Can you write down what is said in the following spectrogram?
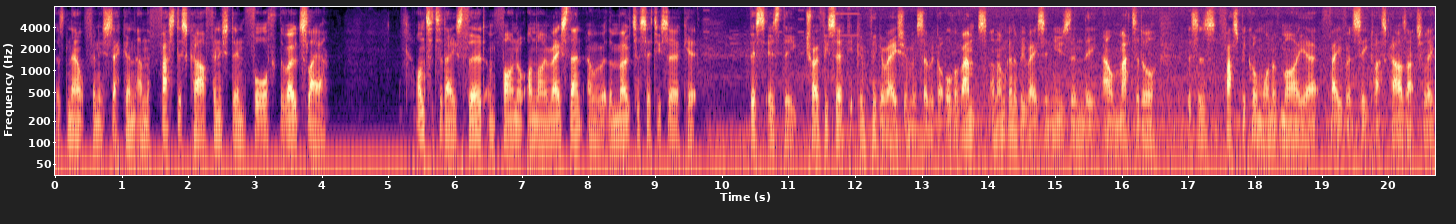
has now finished second and the fastest car finished in fourth, the Road Slayer. On to today's third and final online race then and we're at the Motor City Circuit this is the trophy circuit configuration, so we've got all the ramps, and I'm going to be racing using the El Matador. This has fast become one of my uh, favourite C-Class cars actually.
